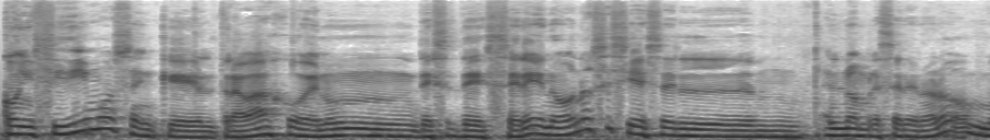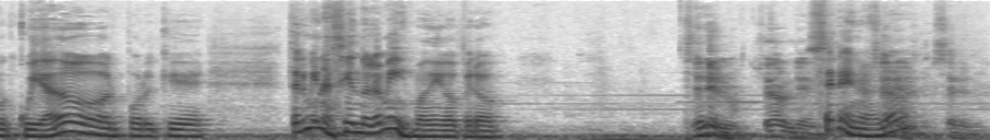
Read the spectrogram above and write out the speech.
Coincidimos en que el trabajo en un de, sereno, no sé si es el, nombre sereno, ¿no? Cuidador, porque termina siendo lo mismo, digo, pero. Sereno, Sereno, ¿no? sereno.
